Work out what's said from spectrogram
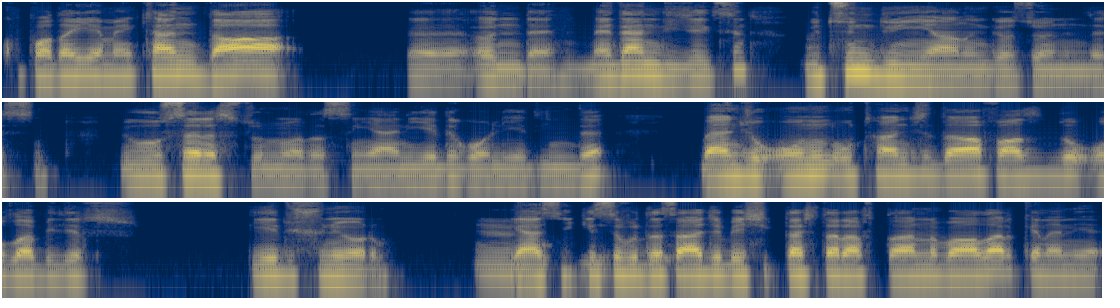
kupada yemekten daha e, önde. Neden diyeceksin? Bütün dünyanın gözü önündesin. Bir uluslararası turnuvadasın yani 7 gol yediğinde. Bence onun utancı daha fazla olabilir diye düşünüyorum. Evet. Yani 8-0'da sadece Beşiktaş taraftarını bağlarken hani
